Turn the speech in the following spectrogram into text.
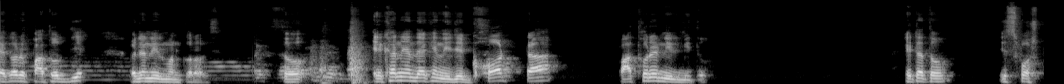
দেখা পাথর দিয়ে ওইটা নির্মাণ করা হয়েছে। তো এখানে দেখেন, এই যে ঘরটা পাথরে নির্মিত। এটা তো স্পষ্ট,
